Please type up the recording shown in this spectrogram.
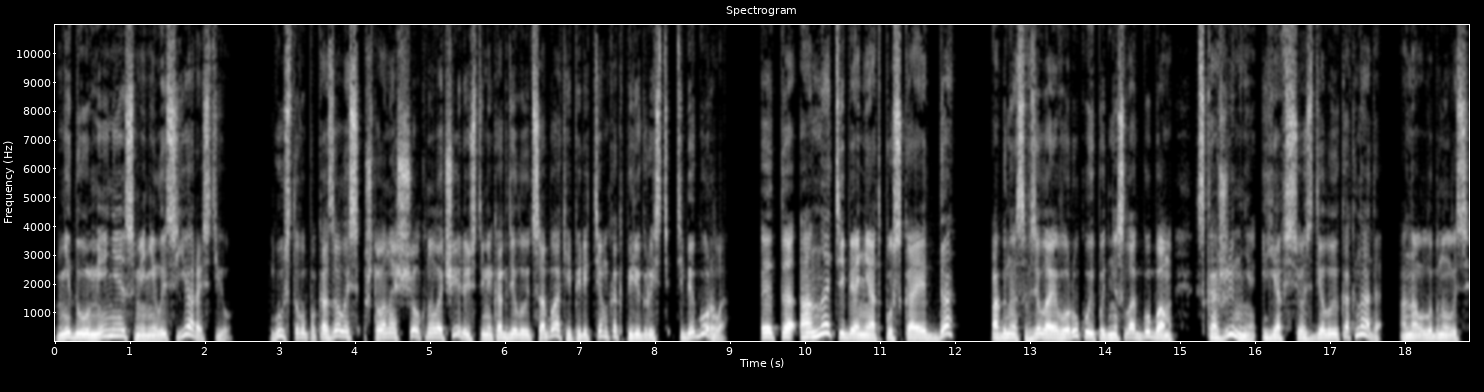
недоумение сменилось яростью. Густаву показалось, что она щелкнула челюстями, как делают собаки, перед тем, как перегрызть тебе горло. «Это она тебя не отпускает, да?» Агнес взяла его руку и поднесла к губам. «Скажи мне, и я все сделаю как надо». Она улыбнулась.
